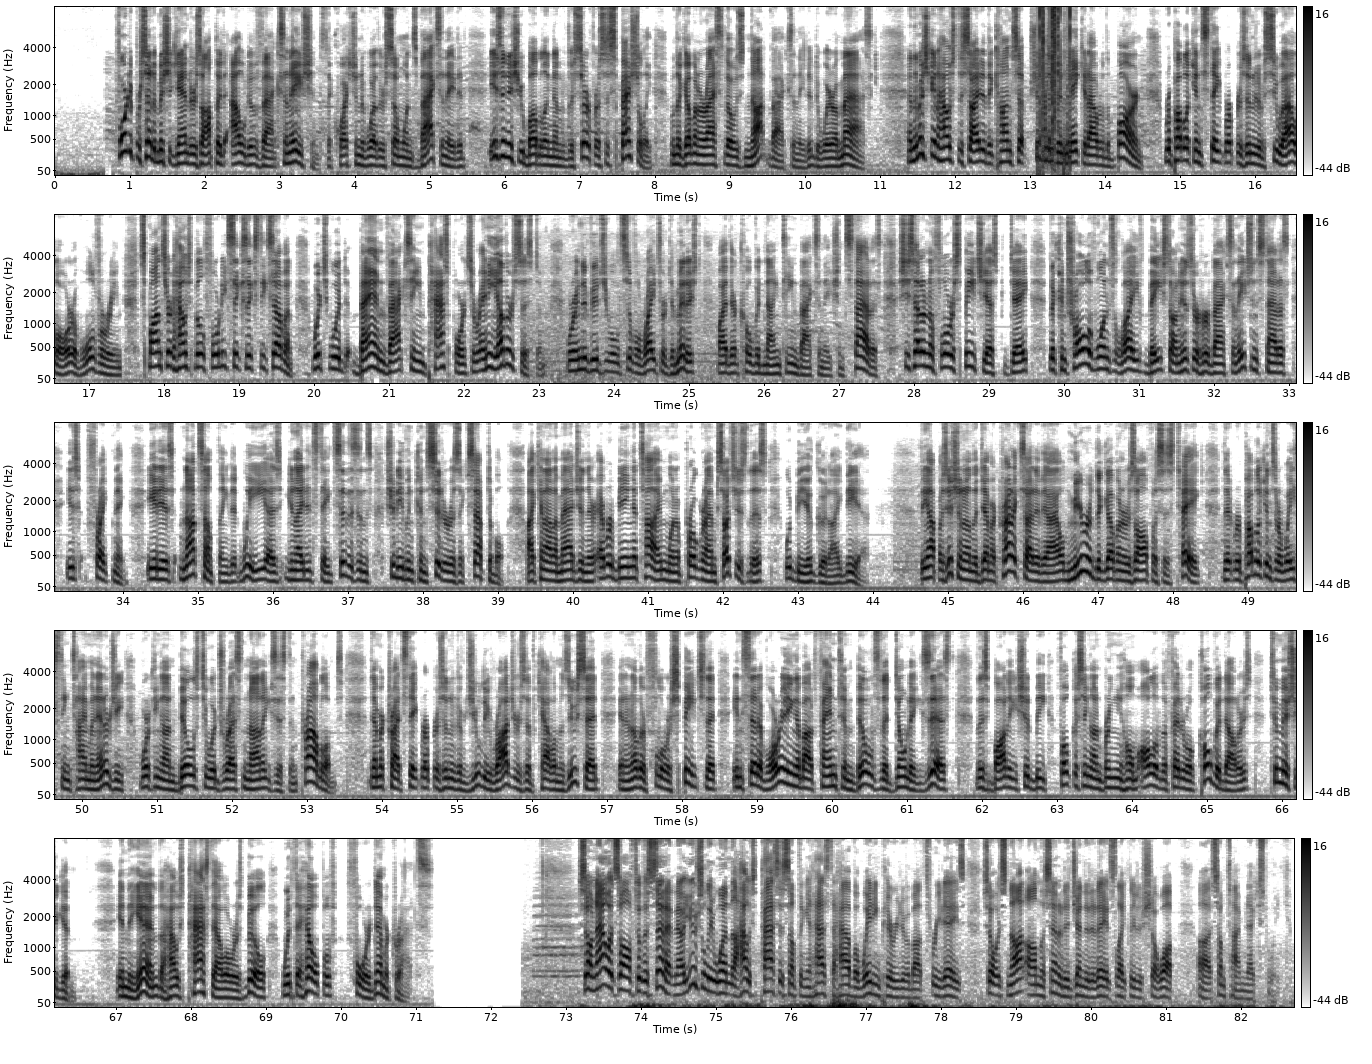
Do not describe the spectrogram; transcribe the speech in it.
40% of Michiganders opted out of vaccinations. The question of whether someone's vaccinated is an issue bubbling under the surface, especially when the governor asked those not vaccinated to wear a mask. And the Michigan House decided the concept shouldn't even make it out of the barn. Republican State Representative Sue Allor of Wolverine sponsored House Bill 4667, which would ban vaccine passports or any other system where individual civil rights are diminished by their COVID 19 vaccination status. She said in a floor speech yesterday the control of one's life based on his or her vaccination status is frightening. It is not something that we, as United States citizens, should even consider as acceptable. I cannot imagine there ever being a time when a program such as this would be a good idea. The opposition on the Democratic side of the aisle mirrored the governor's office's take that Republicans are wasting time and energy working on bills to address non existent problems. Democrat State Representative Julie Rogers of Kalamazoo said in another floor speech that instead of worrying about phantom bills that don't exist, this body should be focusing on bringing home all of the federal COVID dollars to Michigan. In the end, the House passed Allor's bill with the help of four Democrats. So now it's off to the Senate. Now, usually when the House passes something, it has to have a waiting period of about three days. So it's not on the Senate agenda today. It's likely to show up uh, sometime next week.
